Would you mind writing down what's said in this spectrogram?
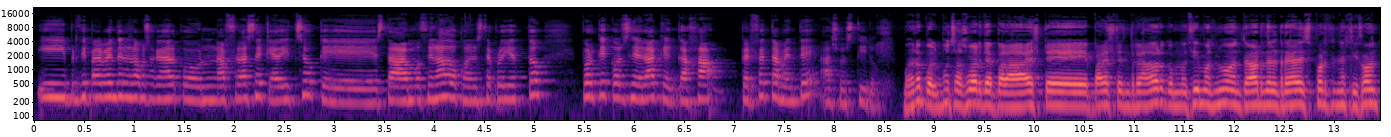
y principalmente nos vamos a quedar con una frase que ha dicho que está emocionado con este proyecto porque considera que encaja perfectamente a su estilo. Bueno, pues mucha suerte para este, para este entrenador, como decimos, nuevo entrenador del Real Sporting de Gijón,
